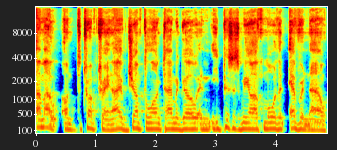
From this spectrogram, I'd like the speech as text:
I'm out on the Trump train. I've jumped a long time ago, and he pisses me off more than ever now.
